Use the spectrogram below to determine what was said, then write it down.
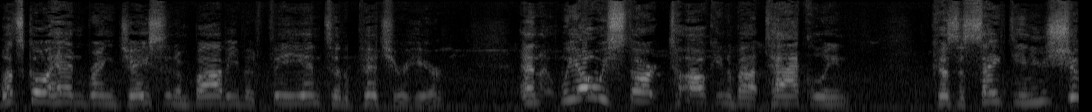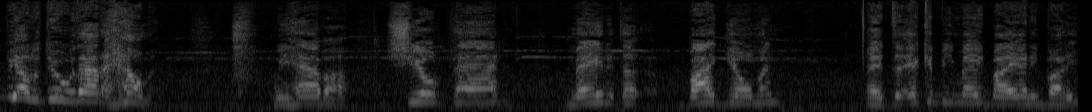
Let's go ahead and bring Jason and Bobby McPhee into the picture here. And we always start talking about tackling because of safety, and you should be able to do it without a helmet. We have a shield pad made the, by Gilman. It, it could be made by anybody,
